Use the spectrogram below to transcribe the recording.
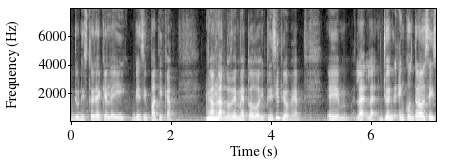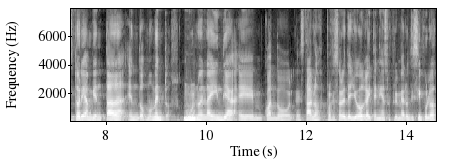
de una historia que leí bien simpática, Ujú. hablando de métodos y principios. Eh, la- la- yo he encontrado esa historia ambientada en dos momentos. Ujú. Uno en la India, eh, cuando estaban los profesores de yoga y tenían sus primeros discípulos,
